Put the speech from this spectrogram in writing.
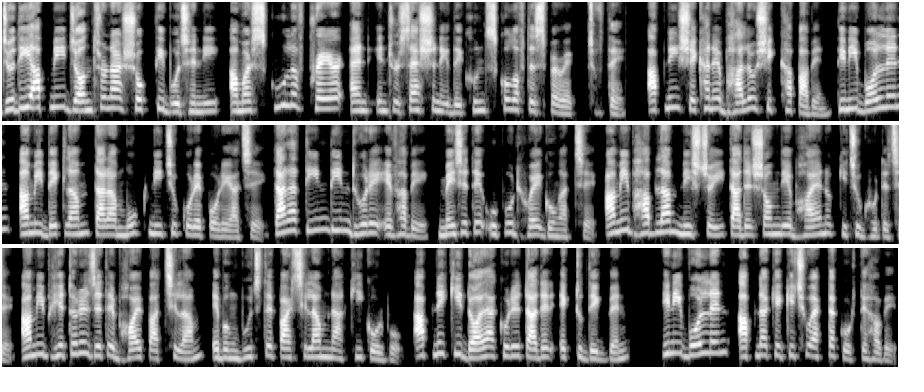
যদি আপনি যন্ত্রণার শক্তি বোঝেননি, আমার স্কুল অফ প্রেয়ার অ্যান্ড ইন্টারসেশনে দেখুন স্কুল অফ দ্য স্পিরিটতে আপনি সেখানে ভালো শিক্ষা পাবেন। তিনি বললেন, আমি দেখলাম তারা মুখ নিচু করে পড়ে আছে। তারা তিন দিন ধরে এভাবে মেঝেতে উপুট হয়ে গোঙাচ্ছে আমি ভাবলাম, নিশ্চয়ই তাদের সঙ্গে ভয়ানক কিছু ঘটেছে। আমি ভেতরে যেতে ভয় পাচ্ছিলাম এবং বুঝতে পারছিলাম না কি করব। আপনি কি দয়া করে তাদের একটু দেখবেন? তিনি বললেন, আপনাকে কিছু একটা করতে হবে।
